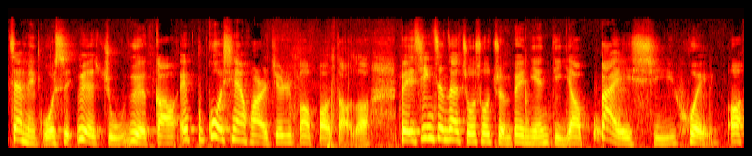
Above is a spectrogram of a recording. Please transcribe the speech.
在美国是越筑越高。哎，不过现在《华尔街日报》报道了，北京正在着手准备年底要拜习会哦，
